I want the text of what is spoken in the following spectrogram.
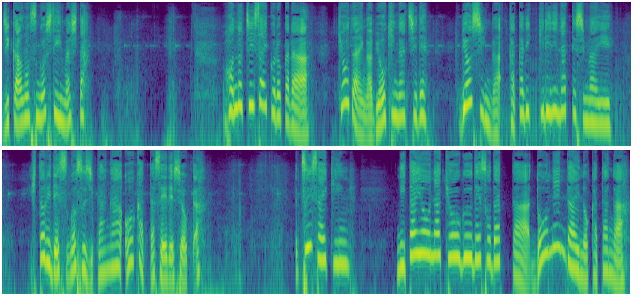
時間を過ごしていました。ほんの小さい頃から兄弟が病気がちで、両親がかかりっきりになってしまい、一人で過ごす時間が多かったせいでしょうか。つい最近、似たような境遇で育った同年代の方が、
